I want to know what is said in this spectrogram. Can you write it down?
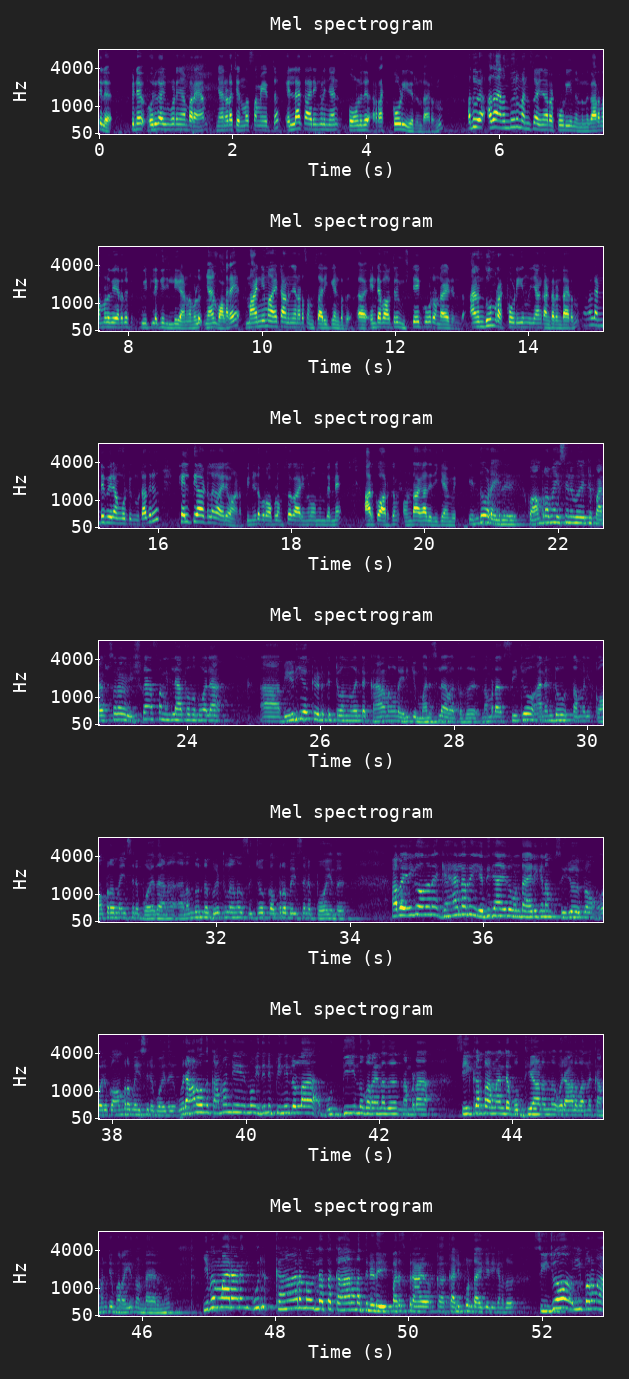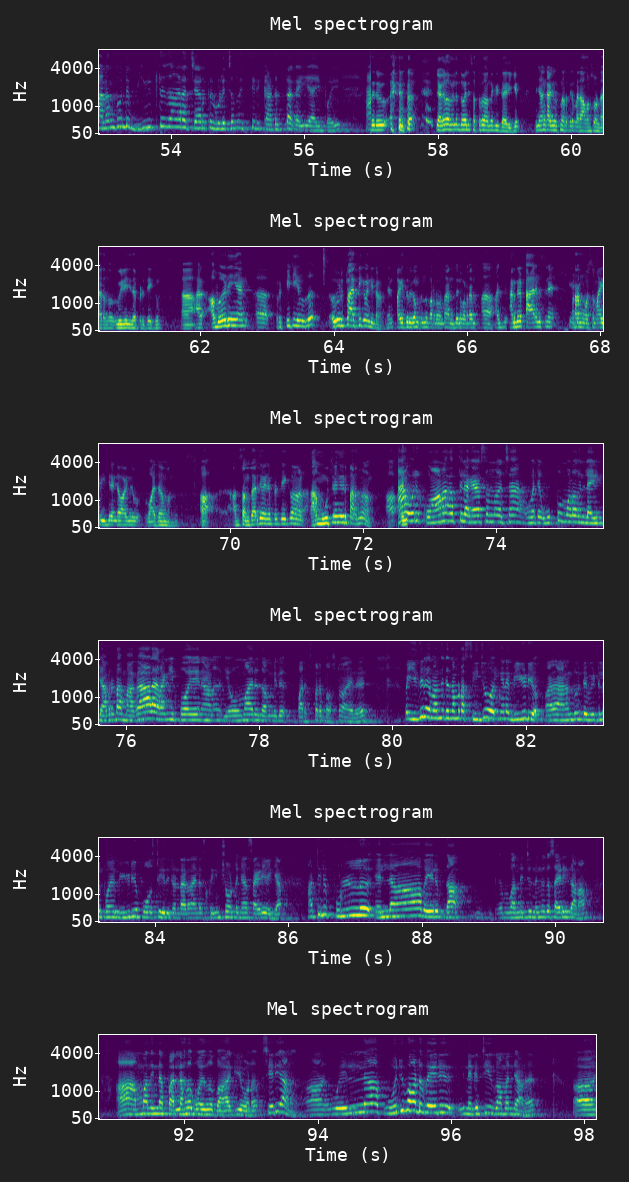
കാര്യത്തിൽ പിന്നെ ഒരു കാര്യം കൂടെ ഞാൻ പറയാം. ഞാനവിടെ ചെന്ന സമയത്ത് എല്ലാ കാര്യങ്ങളും ഞാൻ ഫോണിൽ റെക്കോർഡ് ചെയ്തിട്ടുണ്ടായിരുന്നു. അത് അത് അനന്തൂരും മനസ്സിലായി ഞാൻ റെക്കോർഡ് ചെയ്യുന്നുണ്ടെന്ന്. കാരണം നമ്മൾ വേറൊരു വീട്ടിലേക്ക് ജില്ലയാണ് നമ്മൾ ഞാൻ വളരെ മാന്യമായിട്ടാണ് ഞാൻ അവിടെ സംസാരിക്കേണ്ടത് എന്റെ ഭാഗത്തൊരു മിസ്റ്റേക്ക് കൂടെ ഉണ്ടായിട്ടുണ്ട്. അനന്തവും റെക്കോർഡ് ചെയ്യുന്നത് ഞാൻ കണ്ടിട്ടുണ്ടായിരുന്നു. ഞങ്ങൾ രണ്ടുപേരും അങ്ങോട്ടും ഇങ്ങോട്ടും. അതൊരു ഹെൽത്തി ആയിട്ടുള്ള കാര്യമാണ്. പിന്നീട് പ്രോബ്ലംസോ കാര്യങ്ങളോ ഒന്നും തന്നെ ആർക്കും ആർക്കും ഉണ്ടാകാതിരിക്കാൻ വേണ്ടി. എന്തോടെ ഇത്? കോംപ്രമൈസിന് പോയിട്ട് പരസ്പര വിശ്വാസമില്ലാത്തതുപോലെ വീഡിയോ ഒക്കെ എടുത്തിട്ട് വന്നതിന്റെ കാരണമാണ് എനിക്ക് മനസ്സിലാവാത്തത്. നമ്മുടെ സിജോ അനന്തു തമ്മിൽ കോംപ്രമൈസിന് പോയതാണ്. അനന്തുവിന്റെ വീട്ടിലാണ് സിജോ കോംപ്രമൈസിന് പോയത്. അപ്പോൾ എനിക്ക് തോന്നുന്നത് ഗാലറി എതിരായത് കൊണ്ടായിരിക്കണം സിജോ ഇപ്പം ഒരു കോംപ്രമൈസിന് പോയത്. ഒരാൾ വന്ന് കമന്റ് ചെയ്യുന്നു ഇതിന് പിന്നിലുള്ള ബുദ്ധി എന്ന് പറയുന്നത് നമ്മുടെ സീക്രട്ട് റഹ്മാന്റെ ബുദ്ധിയാണെന്ന് ഒരാൾ വന്ന് കമന്റ് പറയുന്നുണ്ടായിരുന്നു. ഇവന്മാരാണെങ്കിൽ ഒരു കാരണമില്ലാത്ത കാരണത്തിനിടെ ഈ പരസ്പര കലിപ്പുണ്ടാക്കിയിരിക്കുന്നത്. സിജോ ഈ പറഞ്ഞ അനന്തുവിന്റെ വീട്ടുകാരെ ചേർത്ത് വിളിച്ചത് ഇത്തിരി കടുത്ത കൈയായി പോയി അതൊരു ഞങ്ങൾ തമ്മിൽ എന്തോ ശത്രു എന്നൊക്കെ വിചാരിക്കും. ഞാൻ കഴിഞ്ഞ ദിവസം നടത്തിയ പരാമർശം ഉണ്ടായിരുന്നു വീഡിയോ ചെയ്തപ്പോഴത്തേക്കും. ആ, വേർഡ് ഞാൻ റിപ്പീറ്റ് ചെയ്യുന്നത് ഒരു ക്ലാരിറ്റിക്ക് വേണ്ടിയിട്ടാണ്. ഞാൻ പൈതൃകം എന്ന് പറഞ്ഞുകൊണ്ട് അനന്തിന് വളരെ അനന്തിന്റെ പാരന്റ്സിനെ വളരെ മോശമായ രീതിയിൽ എന്റെ വായിന്ന് വാചകം വന്നു. അത് സംസാരിച്ച് കഴിഞ്ഞപ്പോഴത്തേക്കും ആ- മൂച്ചിനെ കയറി പറഞ്ഞതാണ്. ആ, ഒരു കോണകത്തിലെ കേസ് എന്ന് വെച്ചാൽ മറ്റേ ഉപ്പുമുളകും ലൈറ്റ് അവരുടെ മകാളെ ഇറങ്ങിപ്പോയതിനാണ് യവന്മാര് തമ്മിൽ പരസ്പരം പ്രശ്നമായത്. അപ്പൊ ഇതിൽ വന്നിട്ട് നമ്മുടെ സിജോ ഇങ്ങനെ വീഡിയോ അനന്തുവിന്റെ വീട്ടിൽ പോയ വീഡിയോ പോസ്റ്റ് ചെയ്തിട്ടുണ്ടായിരുന്നു. അതിന്റെ സ്ക്രീൻഷോട്ട് ഞാൻ സൈഡിൽ വെക്കാം. അതിൽ ഫുള്ള് എല്ലാ പേരും ദാ വന്നിട്ട് നിങ്ങൾക്ക് സൈഡിൽ കാണാം. ആ അമ്മ നിന്നെ തല്ലാതെ പോയത് ഭാഗ്യമാണ്. ശരിയാണ്. എല്ലാ ഒരുപാട് പേര് നെഗറ്റീവ് കമന്റ് ആണ്.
